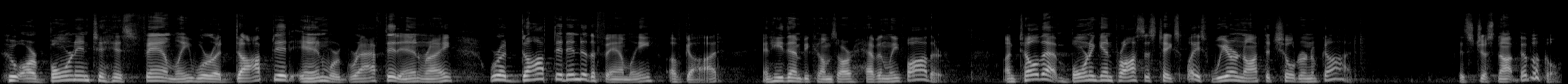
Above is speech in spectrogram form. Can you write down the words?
who are born into his family. We're adopted in, we're grafted in, right? We're adopted into the family of God, and he then becomes our heavenly father. Until that born again process takes place, we are not the children of God. It's just not biblical.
